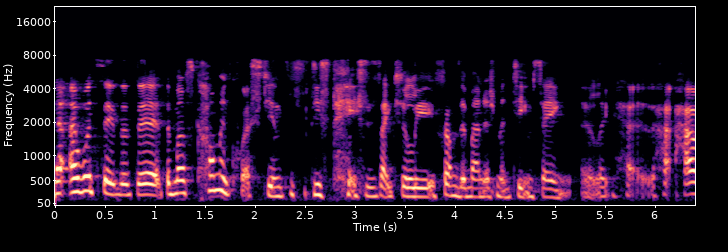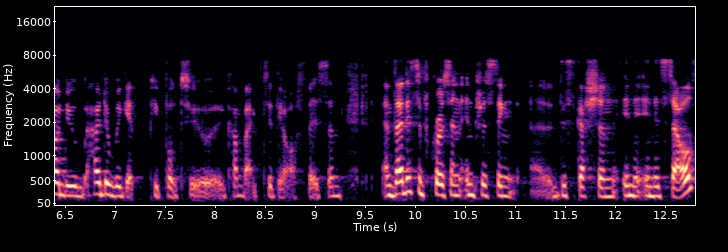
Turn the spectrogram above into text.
Now, I would say that the, the most common question these days is actually from the management team saying, uh, like, how, how do how do we get people to come back to the office? And and that is, of course, an interesting uh, discussion in in itself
